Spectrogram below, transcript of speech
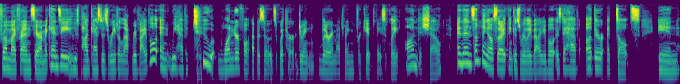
from my friend Sarah Mackenzie, whose podcast is Read Aloud Revival. And we have two wonderful episodes with her doing literary matchmaking for kids, basically, on this show. And then something else that I think is really valuable is to have other adults in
